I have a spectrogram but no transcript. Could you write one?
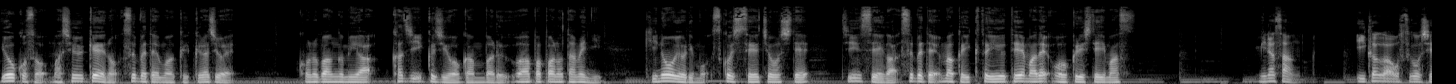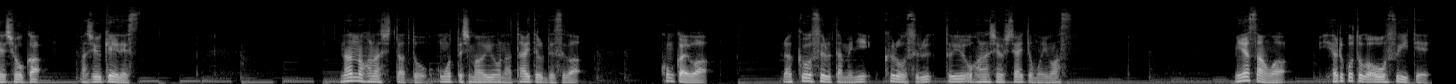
ようこそマシューケイのすべてうまくいくラジオへ。この番組は家事育児を頑張るワーパパのために昨日よりも少し成長して人生がすべてうまくいくというテーマでお送りしています。皆さん、いかがお過ごしでしょうか？マシューケイです。何の話だと思ってしまうようなタイトルですが、今回は楽をするために苦労するというお話をしたいと思います。皆さんはやることが多すぎて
